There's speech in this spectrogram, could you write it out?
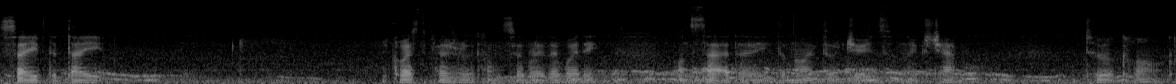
Save the date. Request the pleasure of the company to celebrate their wedding on Saturday, the 9th of June, St Luke's Chapel. 2 o'clock.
